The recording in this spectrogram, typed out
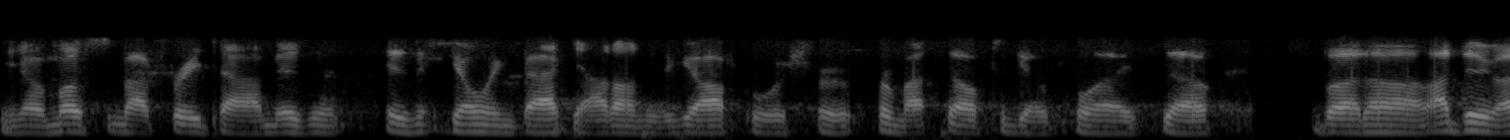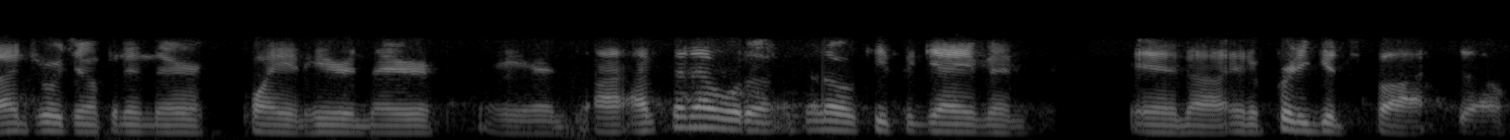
you know, most of my free time isn't isn't going back out onto the golf course for for myself to go play. So, but uh, I do. I enjoy jumping in there, playing here and there, and I, I've been able to I've been able to keep the game in in uh, in a pretty good spot. So.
